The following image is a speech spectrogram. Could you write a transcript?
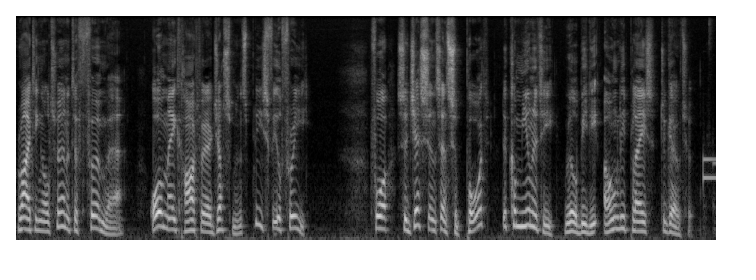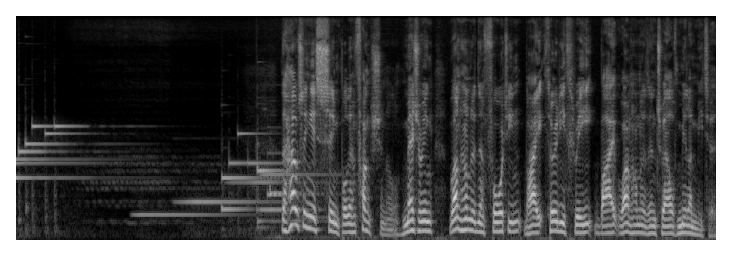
writing alternative firmware or make hardware adjustments please feel free. For suggestions and support the community will be the only place to go to. The housing is simple and functional, measuring 114 by 33 by 112 mm.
